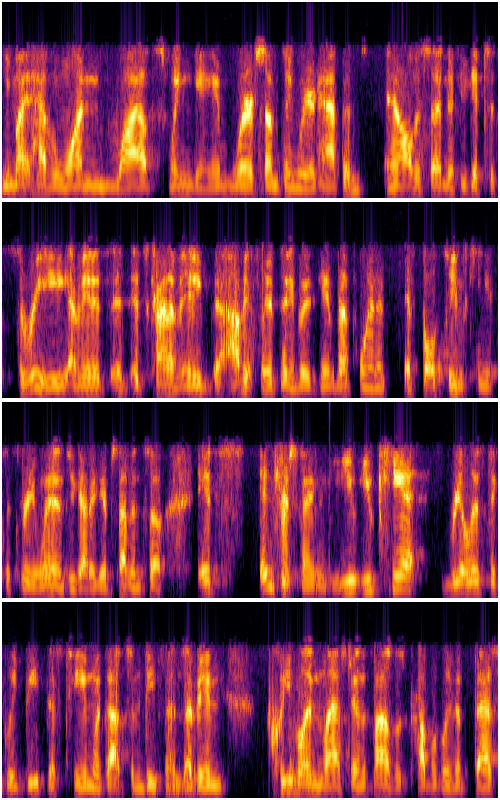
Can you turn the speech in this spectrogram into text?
you might have one wild swing game where something weird happens, and all of a sudden, if you get to three, I mean, it's it, it's kind of any obviously it's anybody's game at that point. If, if both teams can get to three wins, you got a game seven. So it's interesting. You you can't realistically beat this team without some defense. I mean, Cleveland last year in the finals was probably the best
